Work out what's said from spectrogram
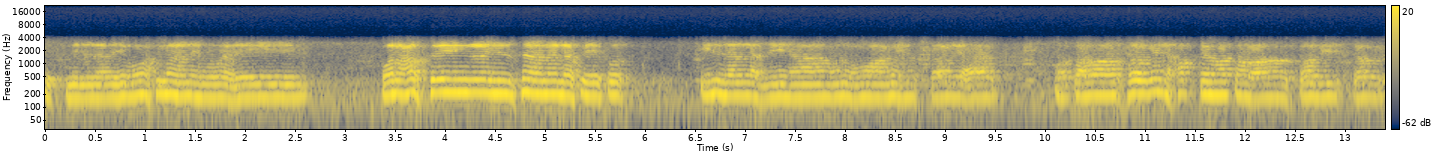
بسم الله الرحمن الرحيم. والعصر إن الإنسان لفي خسر إلا الذين آمنوا وعملوا الصالحات وتواصوا بالحق وتواصوا بالصبر.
